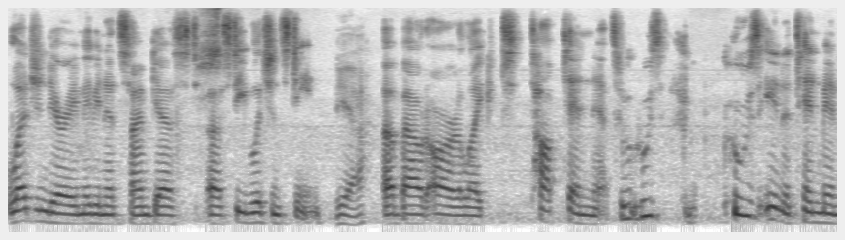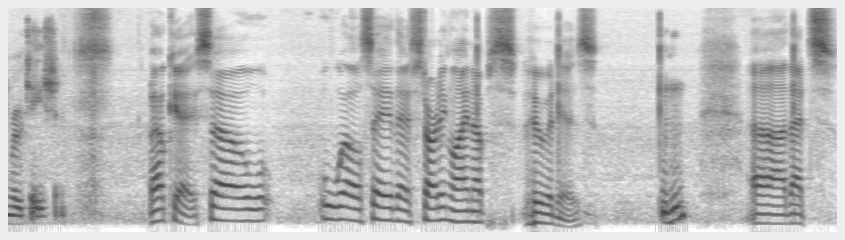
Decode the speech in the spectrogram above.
legendary, maybe next time guest uh, Steve Lichtenstein yeah about our like t- top ten nets. Who who's who's in a ten man rotation? okay so we'll say the starting lineups who it is hmm uh, that's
